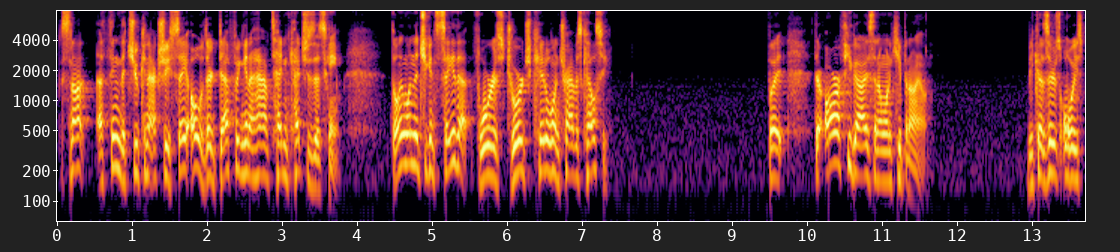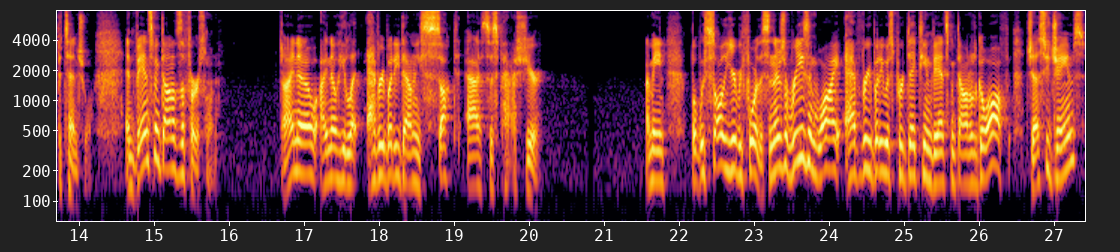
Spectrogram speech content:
it's not a thing that you can actually say, oh, they're definitely going to have 10 catches this game. The only one that you can say that for is George Kittle and Travis Kelce. But there are a few guys that I want to keep an eye on because there's always potential. And Vance McDonald's the first one. I know, I know he let everybody down. He sucked ass this past year. I mean, but we saw the year before this, and there's a reason why everybody was predicting Vance McDonald to go off. Jesse James,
